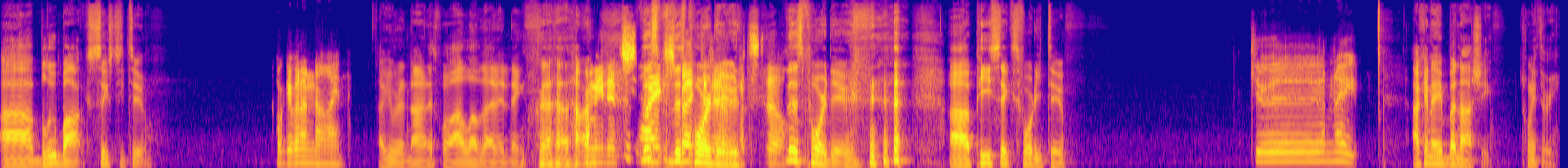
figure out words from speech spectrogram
Uh, Blue Box 62. I'll give it a nine. I'll give it a nine as well. I love that ending. I mean, it's This- this poor it, dude. still, this poor dude. uh, P642. give it an eight. Akane Banashi 23.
